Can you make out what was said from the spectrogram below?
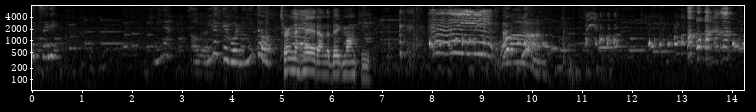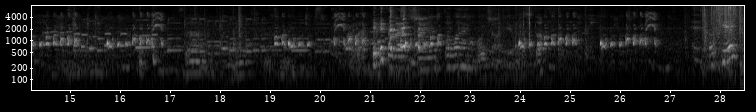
You like it, sweetie? Mira, mira qué bonito. Turn the head on the big monkey. Wow. Did I change the language on you and stuff? Okay.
